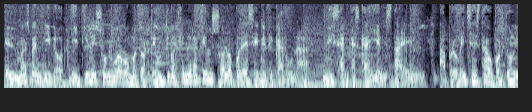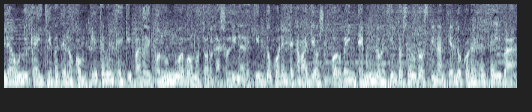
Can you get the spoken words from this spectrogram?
el más vendido y tienes un nuevo motor de última generación, solo puede significar una. Nissan Qashqai en Style. Aprovecha esta oportunidad única y llévatelo completamente equipado y con un nuevo motor gasolina de 140 caballos por 20.900 euros financiando con RCI Bank.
